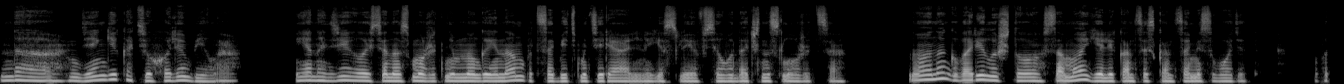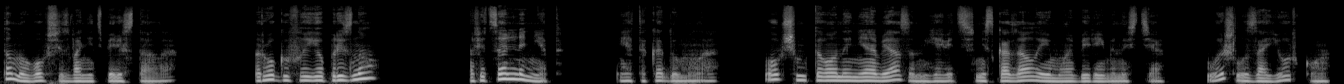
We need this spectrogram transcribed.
Да, деньги Катюха любила. Я надеялась, она сможет немного и нам подсобить материально, если все удачно сложится. Но она говорила, что сама еле концы с концами сводит, а потом и вовсе звонить перестала. Рогов ее признал? Официально нет. Я так и думала. В общем-то, он и не обязан, я ведь не сказала ему о беременности. Вышла за Юрку.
